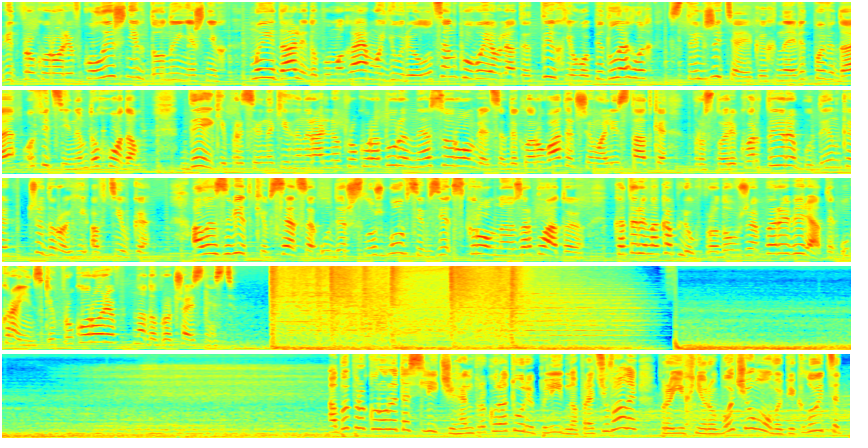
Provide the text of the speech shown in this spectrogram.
від прокурорів колишніх до нинішніх. Ми і далі допомагаємо Юрію Луценку виявляти тих його підлеглих, стиль життя яких не відповідає офіційним доходам. Деякі працівники Генеральної прокуратури не соромляться декларувати чималі статки, просторі квартири, будинки чи дорогі автівки. Але звідки все це у держслужбовців зі скромною зарплатою? Катерина Каплюк продовжує перевіряти українських прокурорів на доброчесність. Аби прокурори та слідчі генпрокуратури плідно працювали, про їхні робочі умови піклується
